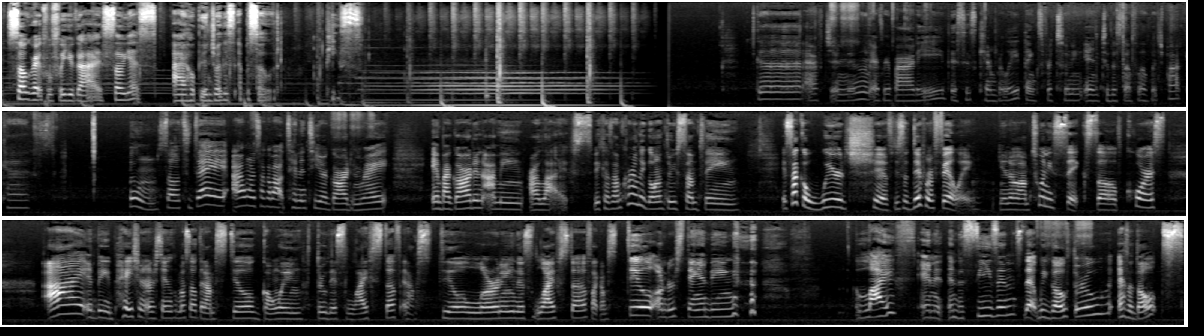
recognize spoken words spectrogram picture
So grateful for you guys. So, yes, I hope you enjoy this episode. Peace. Good afternoon, everybody. This is Kimberly. Thanks for tuning in to the Self Love Witch podcast. Boom. So, today I want to talk about tending to your garden, right? And by garden, I mean our lives. Because I'm currently going through something, it's like a weird shift, it's a different feeling. You know, I'm 26, so of course, I am being patient, understanding with myself that I'm still going through this life stuff and I'm still learning this life stuff. Like, I'm still understanding life and, and the seasons that we go through as adults.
